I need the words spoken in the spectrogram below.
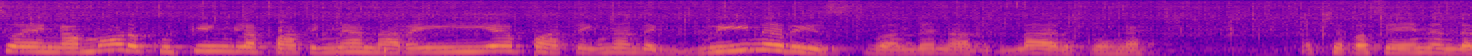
ஸோ எங்கள் அம்மாவோட குக்கிங்கில் பார்த்தீங்கன்னா நிறைய பார்த்தீங்கன்னா அந்த க்ரீனரிஸ் வந்து நல்லா இருக்குங்க. பச்சை பசேன்னு இந்த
